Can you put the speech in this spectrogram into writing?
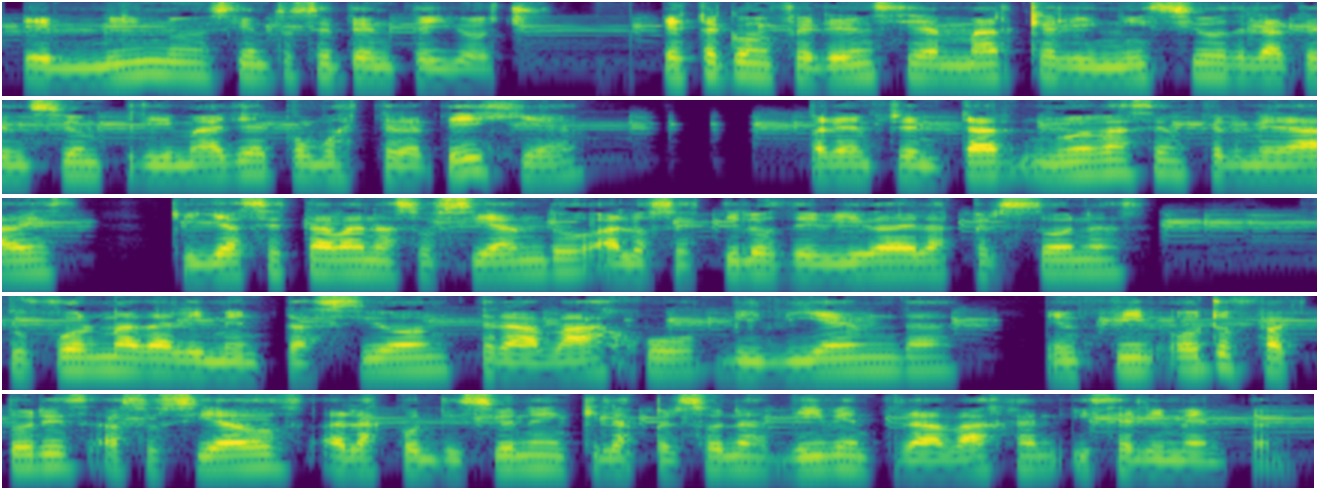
en 1978 esta conferencia marca el inicio de la atención primaria como estrategia para enfrentar nuevas enfermedades que ya se estaban asociando a los estilos de vida de las personas, su forma de alimentación, trabajo, vivienda, en fin, otros factores asociados a las condiciones en que las personas viven, trabajan y se alimentan.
